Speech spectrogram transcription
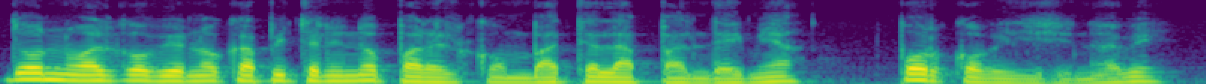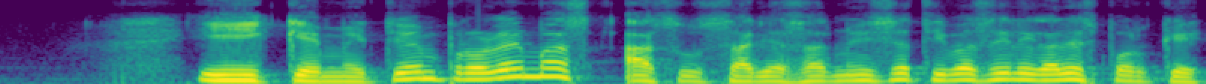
donó al gobierno capitalino para el combate a la pandemia por COVID-19 y que metió en problemas a sus áreas administrativas y legales porque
